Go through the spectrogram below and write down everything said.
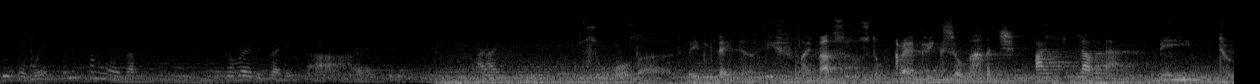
Speaking of which, when are you coming over? Your robe is ready. Ah, excellent. So, but maybe later if my muscles stop cramping so much. I would love that. Me too.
